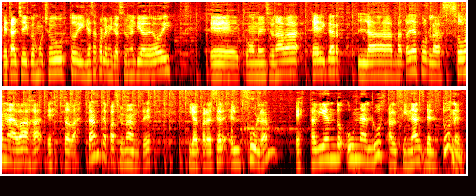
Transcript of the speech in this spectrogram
¿Qué tal chicos? Mucho gusto y gracias por la invitación el día de hoy. Eh, como mencionaba Edgar, la batalla por la zona baja está bastante apasionante y al parecer el Fulham está viendo una luz al final del túnel,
